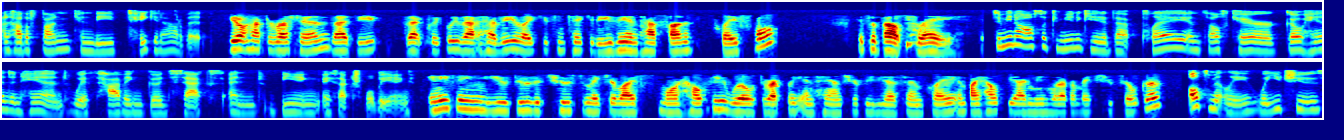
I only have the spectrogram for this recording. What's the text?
on how the fun can be taken out of it. You don't have to rush in that deep, that quickly, that heavy. Like you can take it easy and have fun and be playful. It's about yeah. play. Domina also communicated that play and self care go hand in hand with having good sex and being a sexual being. Anything you do to choose to make your life more healthy will directly enhance your BDSM play. And by healthy, I mean whatever makes you feel good. Ultimately, what you choose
